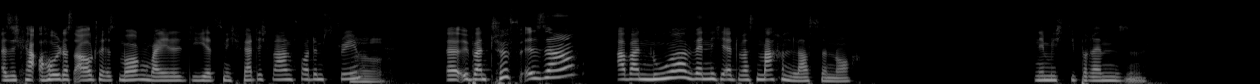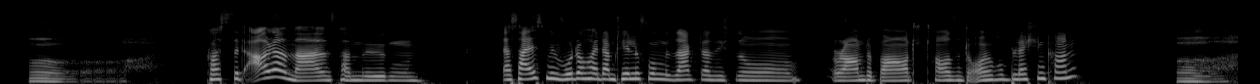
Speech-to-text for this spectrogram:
Also ich hole das Auto erst morgen, weil die jetzt nicht fertig waren vor dem Stream. Ja. Äh, über den TÜV ist er, aber nur, wenn ich etwas machen lasse noch. Nämlich die Bremsen. Oh. Kostet auch nochmal ein Vermögen. Das heißt, mir wurde heute am Telefon gesagt, dass ich so roundabout 1000 Euro blechen kann. Oh.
